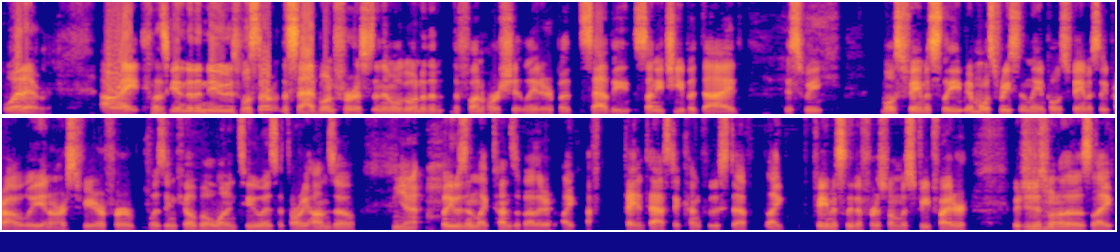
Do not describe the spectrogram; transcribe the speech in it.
whatever. All right, let's get into the news. We'll start with the sad one first, and then we'll go into the, the fun horse shit later. But sadly, Sonny Chiba died this week. Most famously, and most recently, and most famously, probably in our sphere for was in Kill Bill one and two as Hattori Hanzo, Yeah. but he was in like tons of other like fantastic kung fu stuff. Like famously, the first one was Street Fighter, which is just Mhm. one of those like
